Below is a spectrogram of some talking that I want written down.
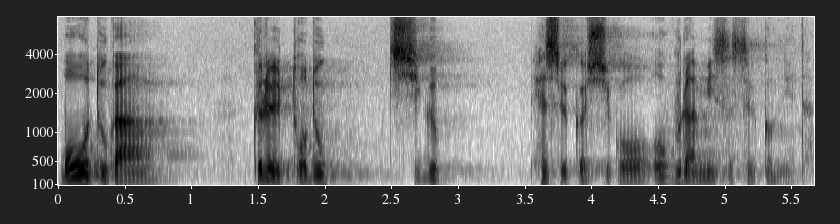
모두가 그를 도둑 취급했을 것이고 억울함이 있었을 겁니다.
